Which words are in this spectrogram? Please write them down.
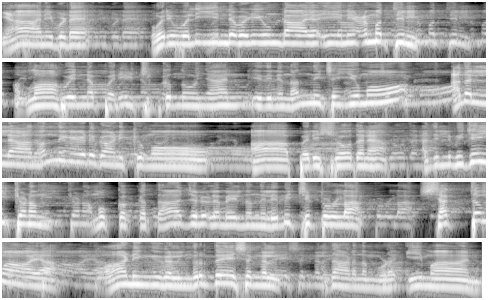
ഞാനിവിടെ ഒരു വലിയന്റെ വഴിയുണ്ടായ ഈ നിയമത്തിൽ എന്നെ പരീക്ഷിക്കുന്നു. ഞാൻ ഇതിന് നന്ദി ചെയ്യുമോ? അതല്ല നന്ദി കേട് കാണിക്കുമോ? ആ പരിശോധന അതിൽ വിജയിക്കണം. നമുക്കൊക്കെ താജുലുലമയിൽ നിന്ന് ലഭിച്ചിട്ടുള്ള ശക്തമായ വാണിങ്ങുകൾ നിർദ്ദേശങ്ങൾ അതാണ് നമ്മുടെ ഈമാൻ.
